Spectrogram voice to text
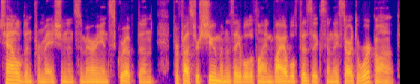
channeled information in Sumerian script, and Professor Schumann is able to find viable physics and they start to work on it.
